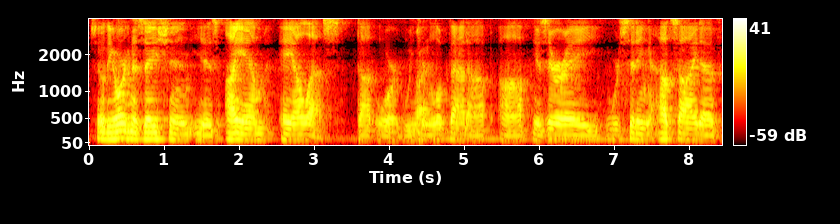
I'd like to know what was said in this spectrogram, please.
So the organization is imals.org. We Right. can look that up. Uh, is there a? We're sitting outside of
